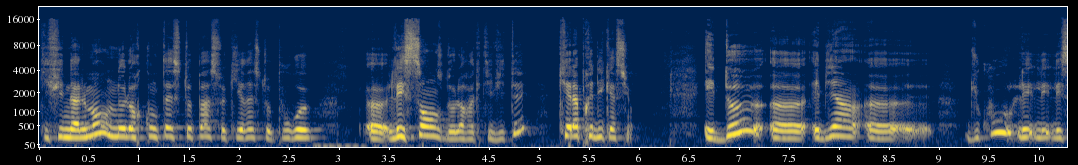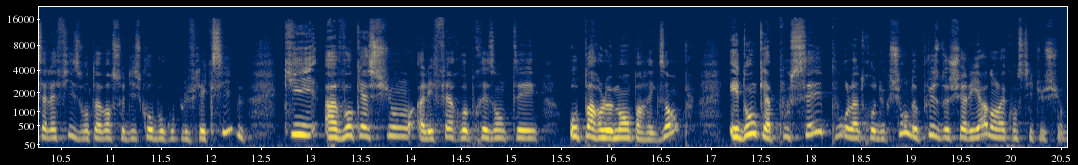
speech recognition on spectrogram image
qui finalement ne leur contestent pas ce qui reste pour eux euh, l'essence de leur activité, qui est la prédication. Et deux, euh, eh bien, euh, du coup, les, salafistes vont avoir ce discours beaucoup plus flexible, qui a vocation à les faire représenter au Parlement, par exemple, et donc à pousser pour l'introduction de plus de charia dans la Constitution.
